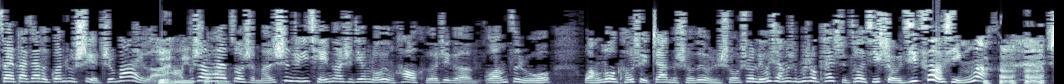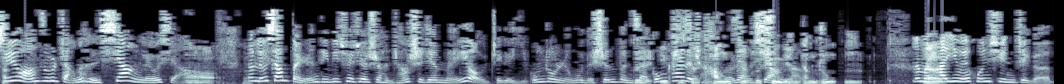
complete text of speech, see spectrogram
在大家的关注视野之外了啊，不知道他在做什么。甚至于前一段时间，罗永浩和这个王自如 网络口水战的时候，都有人说说刘翔什么时候开始做起手机测评了？是因为王自如长得很像刘翔。哦那刘翔本人的的确确是很长时间没有这个以公众人物的身份在公开的场合亮相了。当中，嗯。那么他因为婚讯这个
